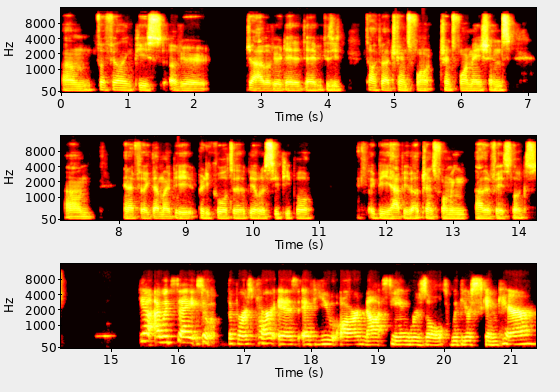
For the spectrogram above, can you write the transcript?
um, fulfilling piece of your job of your day to day? Because you talked about transform transformations, um, and I feel like that might be pretty cool to be able to see people like be happy about transforming how their face looks. Yeah, I would say so. The first part is if you are not seeing results with your skincare,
